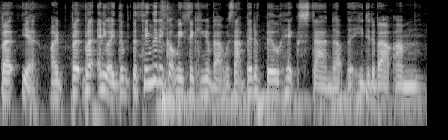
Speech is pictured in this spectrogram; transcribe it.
but yeah, I, but, but anyway, the, the thing that it got me thinking about was that bit of Bill Hicks stand up that he did about, um,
